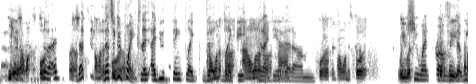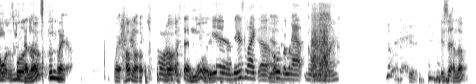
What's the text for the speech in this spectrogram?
So- Yeah, I want to spoil. No, I- that's I that's a good point because I, I do think like the I wanna like talk- the I don't that idea now. that um I want to spoil. it. We would. she went from see that I we, we. Hello? seen- Wait, wait, hold on. Hold on. What's that noise? Yeah, there's like a Yeah. overlap going on. Who is that Hello?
